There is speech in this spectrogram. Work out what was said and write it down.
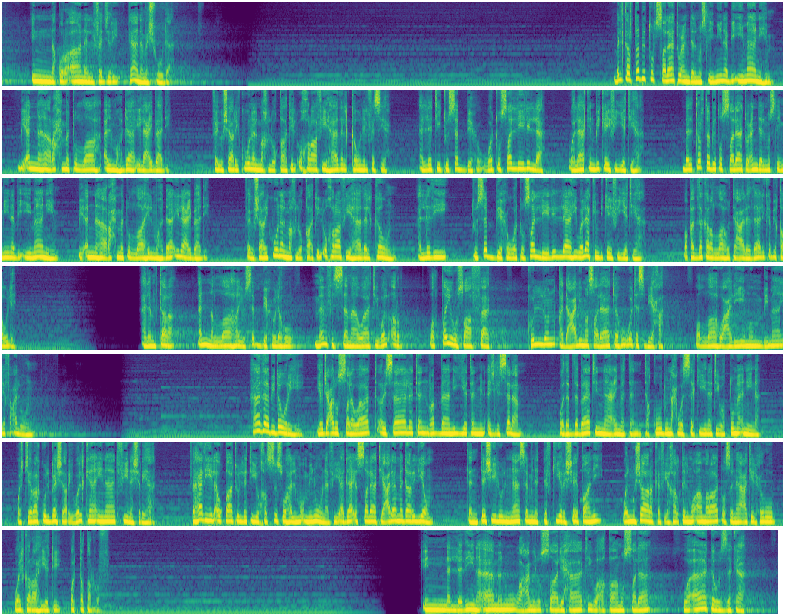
إن قرآن الفجر كان مشهودا. بل ترتبط الصلاة عند المسلمين بإيمانهم بأنها رحمة الله المهداة إلى عباده فيشاركون المخلوقات الأخرى في هذا الكون الفسيح التي تسبح وتصلي لله ولكن بكيفيتها. بل ترتبط الصلاة عند المسلمين بإيمانهم بأنها رحمة الله المهداة إلى عباده. فيشاركون المخلوقات الأخرى في هذا الكون الذي تسبح وتصلي لله ولكن بكيفيتها. وقد ذكر الله تعالى ذلك بقوله ألم تر أن الله يسبح له من في السماوات والأرض والطير صافات كل قد علم صلاته وتسبيحه والله عليم بما يفعلون. هذا بدوره يجعل الصلوات رسالة ربانية من أجل السلام وذبذبات ناعمة تقود نحو السكينة والطمأنينة واشتراك البشر والكائنات في نشرها. فهذه الأوقات التي يخصصها المؤمنون في أداء الصلاة على مدار اليوم تنتشل الناس من التفكير الشيطاني والمشاركة في خلق المؤامرات وصناعة الحروب والكراهية والتطرف. إن الذين آمنوا وعملوا الصالحات وأقاموا الصلاة وآتوا الزكاة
